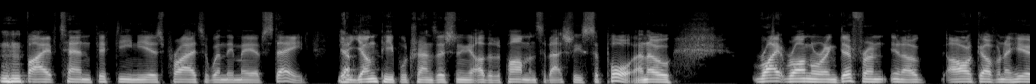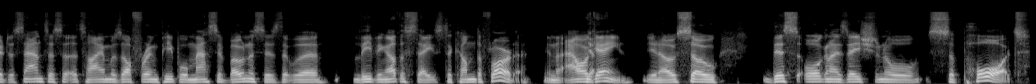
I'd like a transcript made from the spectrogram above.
mm-hmm. 5, 10, 15 years prior to when they may have stayed. Yeah. young people transitioning to other departments that actually support. I know right, wrong, or indifferent, you know, our governor here, DeSantis at the time, was offering people massive bonuses that were leaving other states to come to Florida, you know, our gain, you know. So this organizational support,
